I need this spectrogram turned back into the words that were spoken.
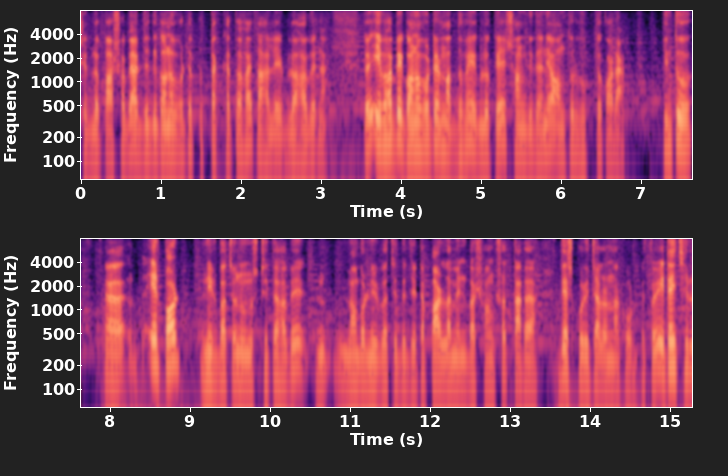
সেগুলো পাশ হবে। আর যদি গণভোটে প্রত্যাখ্যাত হয়, তাহলে এগুলো হবে না। তো এভাবে গণভোটের মাধ্যমে এগুলোকে সংবিধানে অন্তর্ভুক্ত করা। কিন্তু এরপর নির্বাচন অনুষ্ঠিত হবে নবনির্বাচিত যেটা পার্লামেন্ট বা সংসদ, তারা দেশ পরিচালনা করবে। তো এটাই ছিল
